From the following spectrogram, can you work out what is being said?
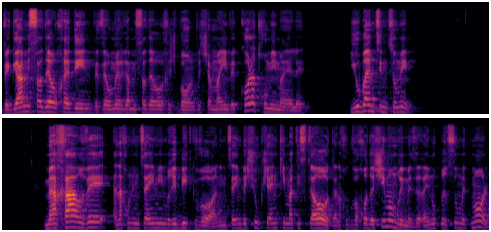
וגם משרדי עורכי דין, וזה אומר גם משרדי רואי חשבון ושמאים וכל התחומים האלה, יהיו בהם צמצומים. מאחר ואנחנו נמצאים עם ריבית גבוהה, נמצאים בשוק שאין כמעט עסקאות, אנחנו כבר חודשים אומרים את זה, ראינו פרסום אתמול,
